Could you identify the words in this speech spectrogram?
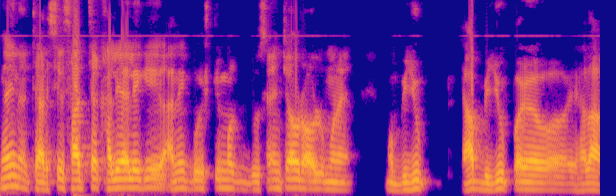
नाही ना चारशे सातच्या खाली आले की अनेक गोष्टी मग दुसऱ्यांच्यावर अवलंबून आहे. मग बिजू ह्या बिजू ह्याला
